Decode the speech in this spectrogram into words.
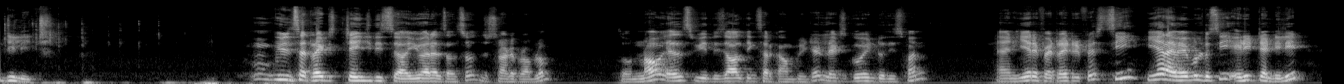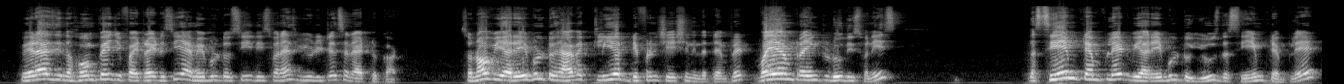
delete mm, we will try to change these uh, urls also. That's not a problem. So now else we these all things are completed. Let's go into this one. And here if i try to refresh see here i'm able to see edit and delete. Whereas in the home page if i try to see i'm able to see this one as view details and add to cart. So now we are able to have a clear differentiation in the template. Why i am trying to do this one is the same template we are able to use the same template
